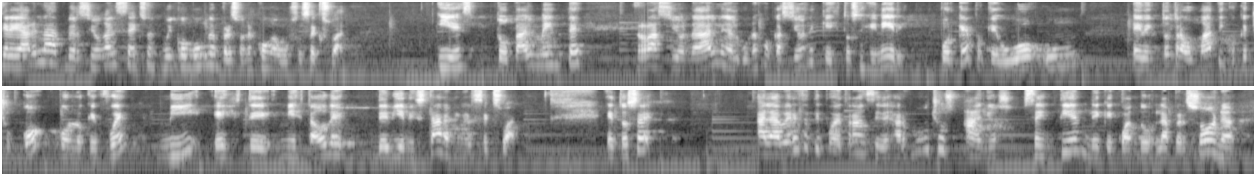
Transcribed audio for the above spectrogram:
Crear la adversión al sexo es muy común en personas con abuso sexual y es totalmente racional en algunas ocasiones que esto se genere. ¿Por qué? Porque hubo un evento traumático que chocó con lo que fue mi, este, mi estado de, de bienestar a nivel sexual. Entonces, al haber este tipo de trance y dejar muchos años, se entiende que cuando la persona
